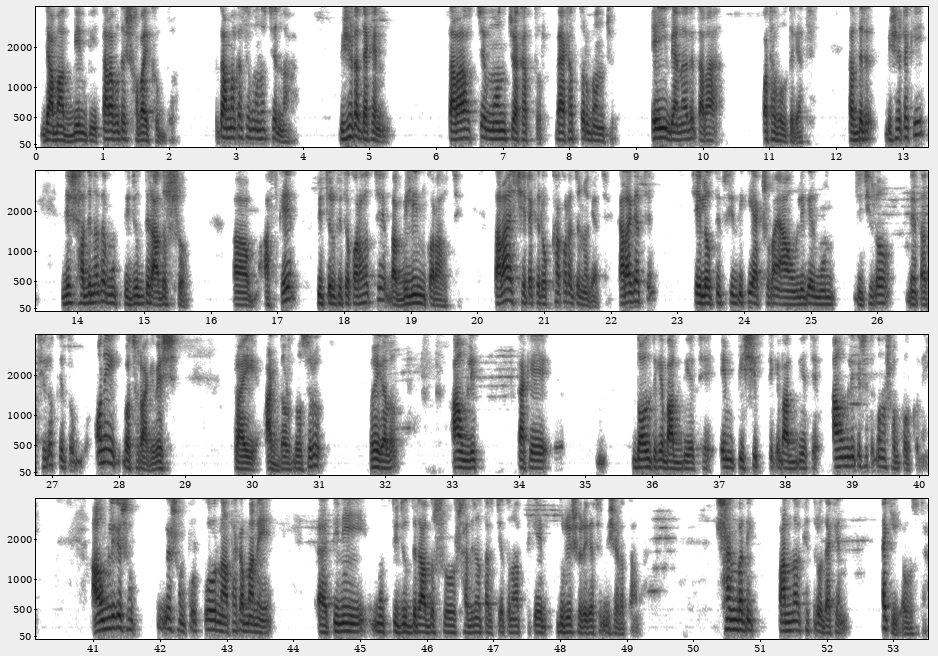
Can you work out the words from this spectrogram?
জামাত বিএনপি তারা বোধহয় সবাই ক্ষুব্ধ। কিন্তু আমার কাছে মনে হচ্ছে না। বিষয়টা দেখেন, তারা হচ্ছে মঞ্চ একাত্তর বা একাত্তর মঞ্চ। এই ব্যানারে তারা কথা বলতে গেছে। তাদের বিষয়টা কি? যে স্বাধীনতা মুক্তিযুদ্ধের আদর্শ আজকে বিতর্কিত করা হচ্ছে বা বিলীন করা হচ্ছে। তারা সেটাকে রক্ষা করার জন্য গেছে। কারা গেছে? সেই লতিফ সিদ্দিকী একসময় আওয়ামী লীগের মন্ত্রী ছিল, নেতা ছিল, কিন্তু অনেক বছর আগে, বেশ প্রায় আট দশ বছর হয়ে গেল, আওয়ামী লীগ তাকে দল থেকে বাদ দিয়েছে এমপিশিপ থেকে বাদ দিয়েছে। আওয়ামী লীগের সাথে কোনো সম্পর্ক নেই। আওয়ামী লীগের সঙ্গে সম্পর্ক না থাকা মানে তিনি মুক্তিযুদ্ধের আদর্শ, স্বাধীনতার চেতনা থেকে দূরে সরে গেছেন বিষয়টা তা সাংবাদিক পান্নার ক্ষেত্রেও দেখেন একই অবস্থা।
